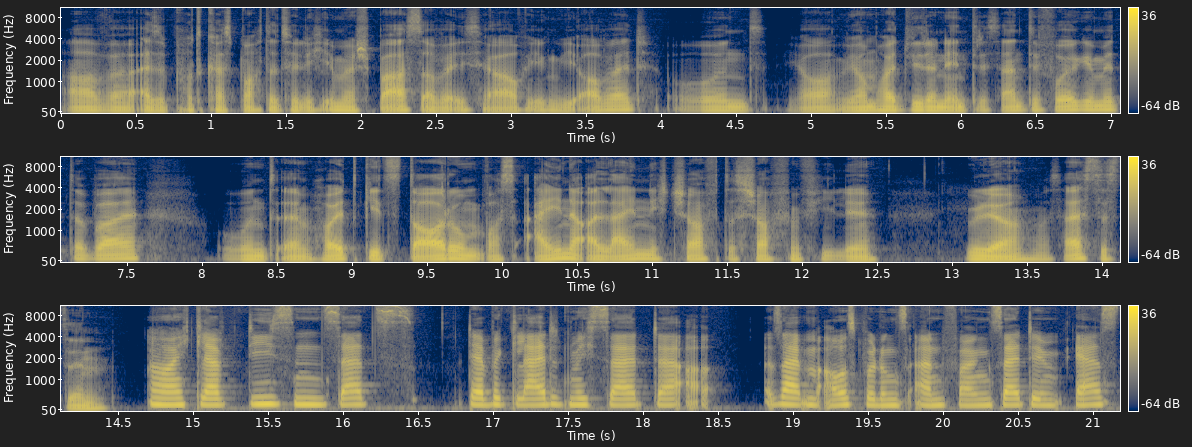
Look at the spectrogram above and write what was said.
Aber, also Podcast macht natürlich immer Spaß, aber ist ja auch irgendwie Arbeit. Und ja, wir haben heute wieder eine interessante Folge mit dabei. Und ähm, heute geht es darum, was einer allein nicht schafft, das schaffen viele. Julia, was heißt das denn? Oh, ich glaube, diesen Satz, der begleitet mich seit, der, seit dem Ausbildungsanfang, seit dem 1.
